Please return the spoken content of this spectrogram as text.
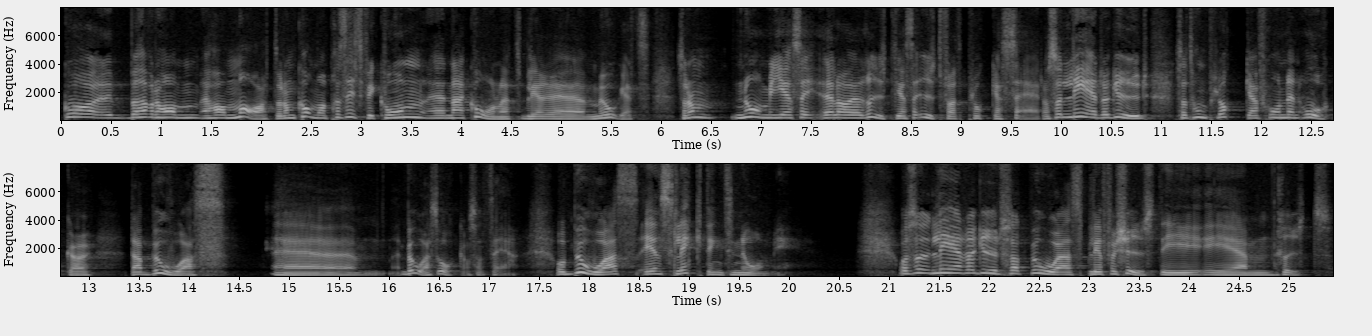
går, behöver de ha, ha, mat och de kommer precis vid korn, eh, när kornet blir eh, moget. Så de, Nomi ger sig, eller Rut ger sig ut för att plocka säd och så leder Gud så att hon plockar från den åker där Boas eh, Boas åker så att säga. Och Boas är en släkting till Nomi. Och så leder Gud så att Boas blir förtjust i, i um, Rut.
